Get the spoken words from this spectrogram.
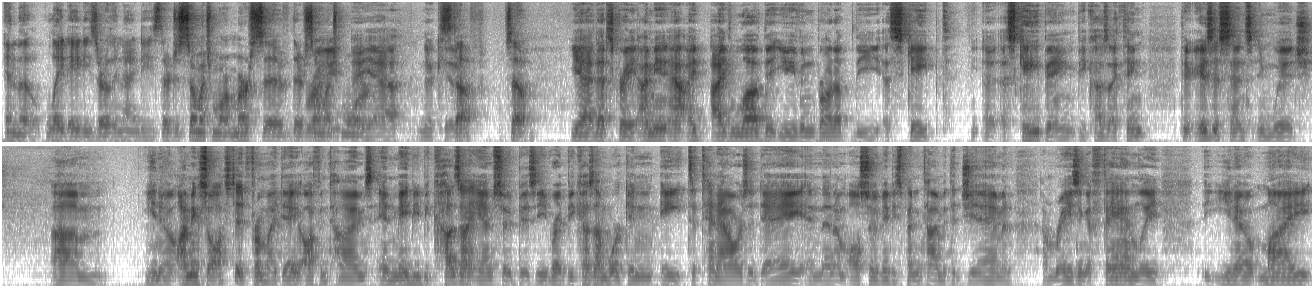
in the late 80s early 90s they're just so much more immersive there's so much Right. more Yeah, no kidding. stuff so Yeah, that's great. I mean, I I love that you even brought up the escaped uh, escaping because I think there is a sense in which um, you know, I'm exhausted from my day oftentimes, and maybe because I am so busy, right? Because I'm working eight to ten hours a day, and then I'm also maybe spending time at the gym, and I'm raising a family. You know, my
